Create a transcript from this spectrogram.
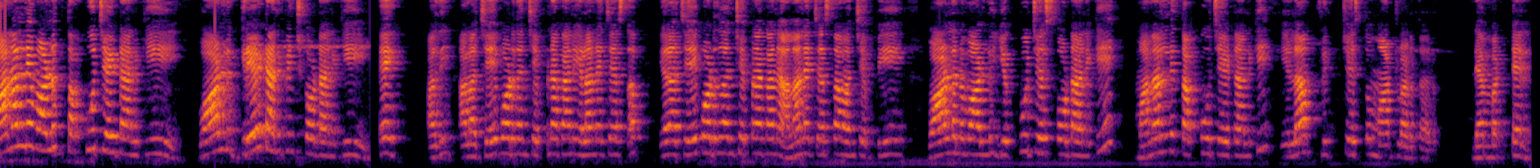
మనల్ని వాళ్ళు తక్కువ చేయడానికి వాళ్ళు గ్రేట్ అనిపించుకోవడానికి ఏ అది అలా చేయకూడదని చెప్పినా కానీ ఇలానే చేస్తావు ఇలా చేయకూడదు అని చెప్పినా కానీ అలానే చేస్తావు అని చెప్పి వాళ్ళని వాళ్ళు ఎక్కువ చేసుకోవడానికి మనల్ని తక్కువ చేయడానికి ఇలా ఫ్లిప్ చేస్తూ మాట్లాడతారు. నెంబర్ టెన్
